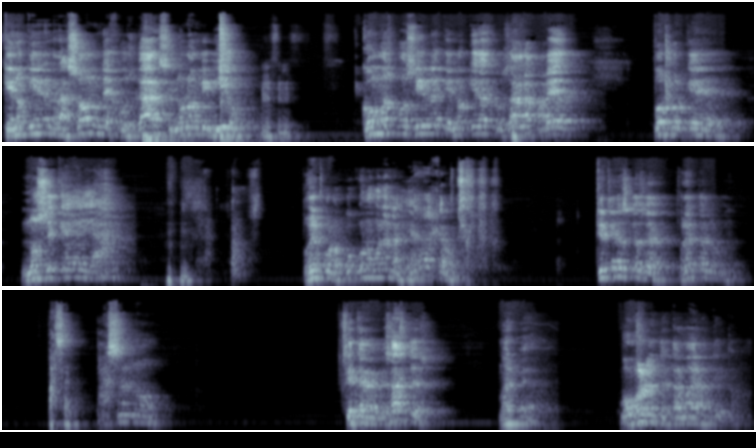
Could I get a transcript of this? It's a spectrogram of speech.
que no tienen razón de juzgar si no lo han vivido. ¿Cómo es posible que no quieras cruzar la pared? Pues porque no sé qué hay allá. Oye, por lo poco no van a la guerra, cabrón. ¿Qué tienes que hacer? Fréntalo. Pásalo. pásalo. ¿Que te regresaste? No hay pedo. Vuelvo a intentar más adelantito.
